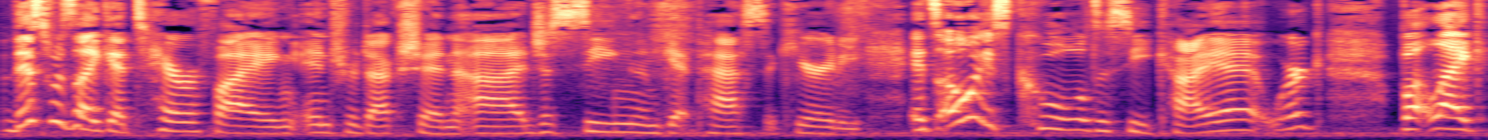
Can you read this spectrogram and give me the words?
this was like a terrifying introduction. Uh, just seeing them get past security. It's always cool to see Kaya at work, but like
